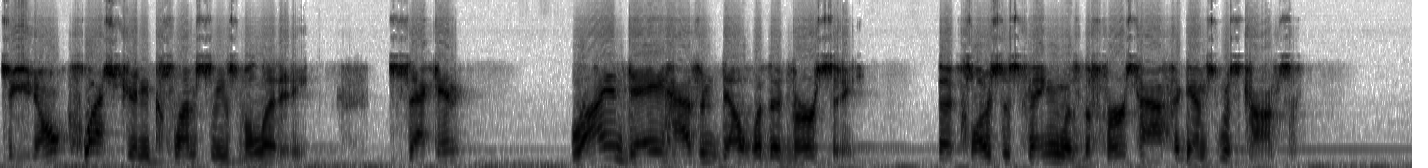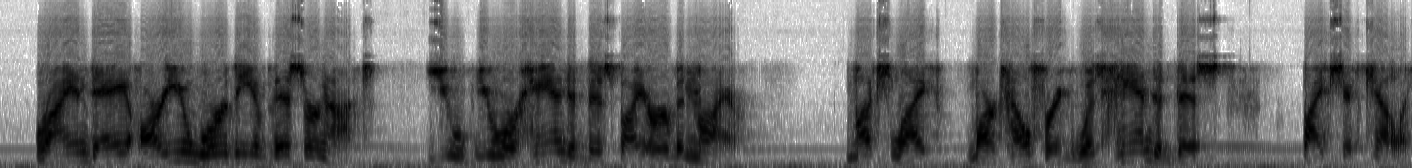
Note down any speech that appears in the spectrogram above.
So you don't question Clemson's validity. Second, Ryan Day hasn't dealt with adversity. The closest thing was the first half against Wisconsin. Ryan Day, are you worthy of this or not? You you were handed this by Urban Meyer, much like Mark Helfrich was handed this by Chip Kelly.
